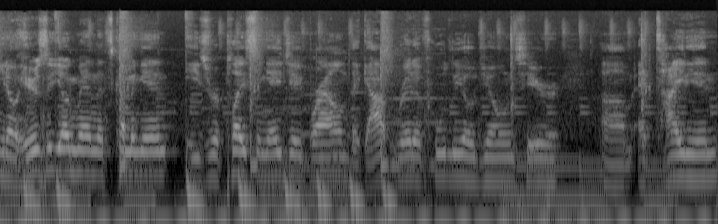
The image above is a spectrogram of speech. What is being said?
you know, here's a young man that's coming in. He's replacing A.J. Brown. They got rid of Julio Jones here um, at tight end.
